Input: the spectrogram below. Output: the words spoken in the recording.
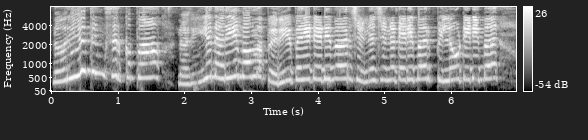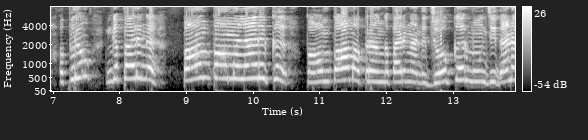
நிறைய திங்ஸ் இருக்குப்பா நிறைய நிறைய பொம்மை பெரிய பெரிய டெடி பேர் சின்ன சின்ன டெடி பேர் பில்லோ டெடி பேர் அப்புறம் இங்க பாருங்க பாம் பாம் எல்லாம் இருக்கு. பாம் பாம். அப்புறம் அங்க பாருங்க அந்த ஜோக்கர் மூஞ்சி தானே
